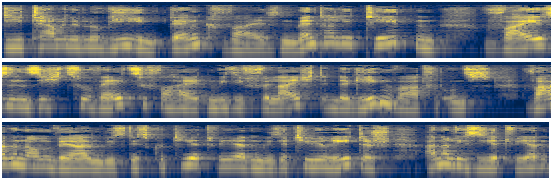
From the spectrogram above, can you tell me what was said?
die Terminologien, Denkweisen, Mentalitäten weisen, sich zur Welt zu verhalten, wie sie vielleicht in der Gegenwart von uns wahrgenommen werden, wie sie diskutiert werden, wie sie theoretisch analysiert werden,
